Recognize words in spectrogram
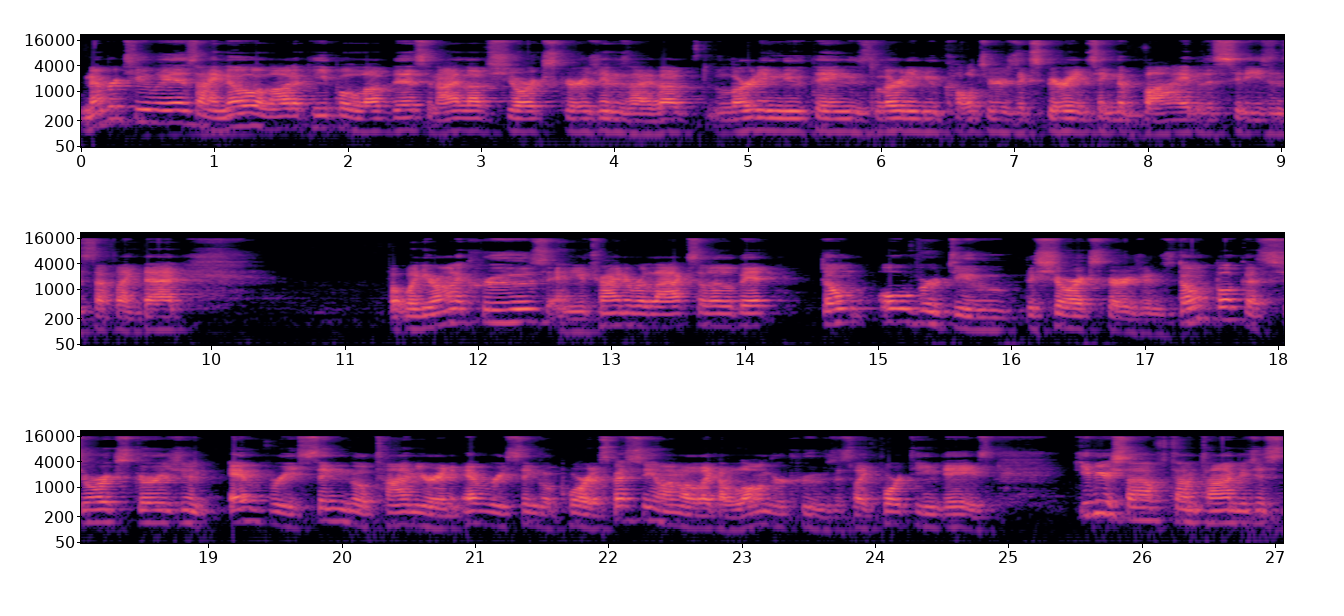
Number two is I know a lot of people love this, and I love shore excursions. I love learning new things, learning new cultures, experiencing the vibe of the cities and stuff like that. But when you're on a cruise and you're trying to relax a little bit, don't overdo the shore excursions. Don't book a shore excursion every single time you're in every single port, especially on a, like a longer cruise. It's like 14 days. Give yourself some time to just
